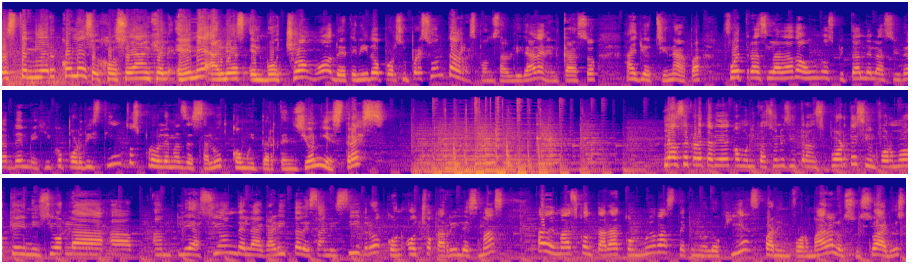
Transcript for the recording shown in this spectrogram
Este miércoles, José Ángel N., alias El Mochomo, detenido por su presunta responsabilidad en el caso Ayotzinapa, fue trasladado a un hospital de la Ciudad de México por distintos problemas de salud como hipertensión y estrés. La Secretaría de Comunicaciones y Transportes informó que inició la ampliación de la garita de San Isidro con ocho carriles más. Además, contará con nuevas tecnologías para informar a los usuarios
